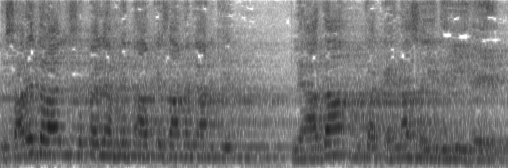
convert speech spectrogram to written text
یہ سارے دلائل اس سے پہلے ہم نے آپ کے سامنے بیان کیے۔ لہذا ان کا کہنا صحیح نہیں ہے۔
